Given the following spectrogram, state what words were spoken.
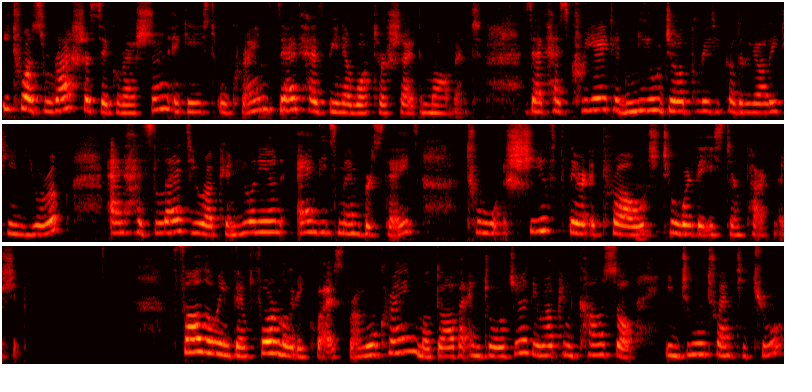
It was Russia's aggression against Ukraine that has been a watershed moment, that has created new geopolitical reality in Europe and has led the European Union and its member states to shift their approach toward the Eastern Partnership. Following the formal request from Ukraine, Moldova, and Georgia, the European Council in June 22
